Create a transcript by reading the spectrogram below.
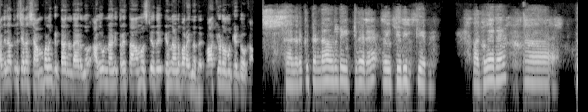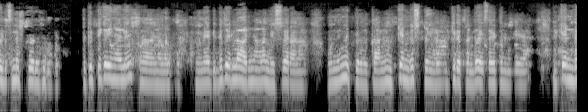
അതിനകത്തിൽ ചില ശമ്പളം കിട്ടാനുണ്ടായിരുന്നു. അതുകൊണ്ടാണ് ഇത്രയും താമസിച്ചത് എന്നാണ് പറയുന്നത്. ബാക്കിയോട് നമുക്ക് കേട്ടു നോക്കാം. സാലറി കിട്ടേണ്ട ആ ഒരു ഡേറ്റ് വരെ വെയിറ്റ് ചെയ്തിരിക്കുകയായിരുന്നു. അപ്പൊ അതുവരെ പിടിച്ചു നിൽക്കുകയാണ് ശരിക്കും. ഇത് കിട്ടിക്കഴിഞ്ഞാൽ ഞങ്ങൾ പിന്നെ ഇതിന്റെ പേരിൽ ആരും ഞങ്ങൾ അന്വേഷിച്ച് വരാനാണ് ഒന്നിനും നിൽക്കരുത്. കാരണം എനിക്ക് എന്റെ ഇഷ്ടമുണ്ട് എനിക്ക് ഇരുപത്തിരണ്ട് വയസ്സായിട്ട് എനിക്ക് എനിക്ക് എന്റെ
